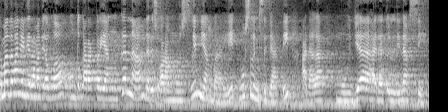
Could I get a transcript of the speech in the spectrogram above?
Teman-teman yang dirahmati Allah, untuk karakter yang keenam dari seorang muslim yang baik, muslim sejati adalah mujahadatul linafsih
